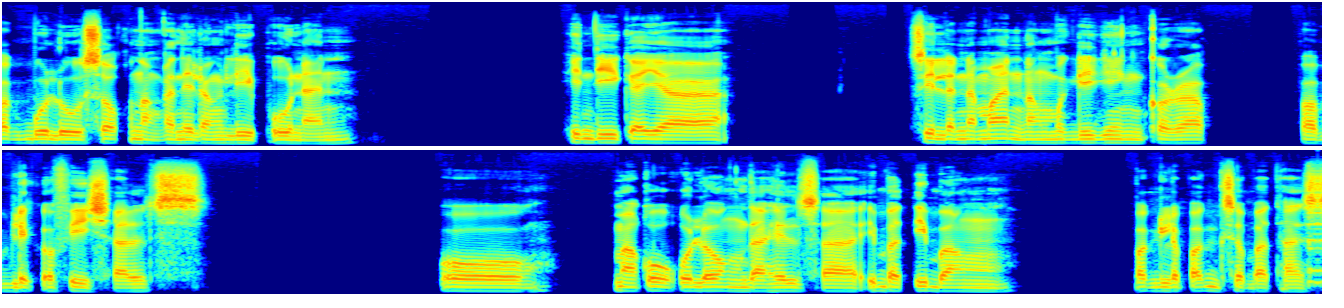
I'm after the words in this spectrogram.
pagbulusok ng kanilang lipunan? Hindi kaya sila naman ang magiging corrupt public officials? O makukulong dahil sa iba't ibang paglapag sa batas?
